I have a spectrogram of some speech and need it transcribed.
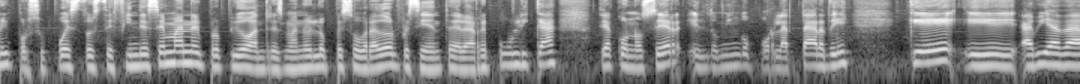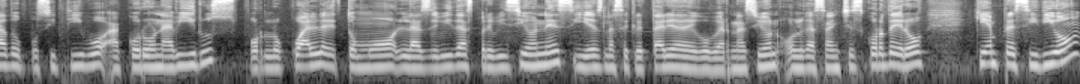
y por supuesto este fin de semana el propio Andrés Manuel López Obrador, presidente de la República, dio a conocer el domingo por la tarde que eh, había dado positivo a coronavirus, por lo cual eh, tomó las debidas previsiones y es la secretaria de Gobernación, Olga Sánchez Cordero, quien presidió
